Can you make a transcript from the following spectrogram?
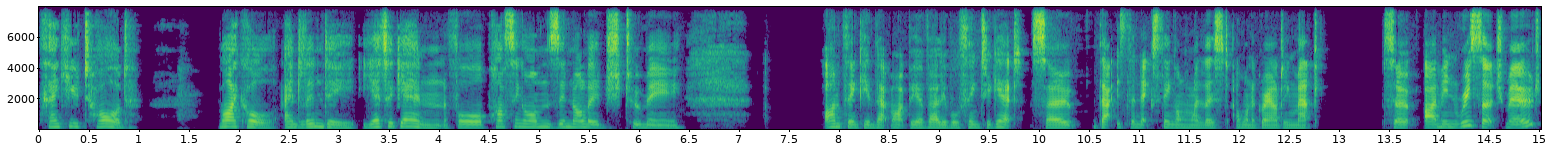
Thank you, Todd, Michael, and Lindy, yet again for passing on the knowledge to me. I'm thinking that might be a valuable thing to get. So that is the next thing on my list. I want a grounding mat. So I'm in research mode.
